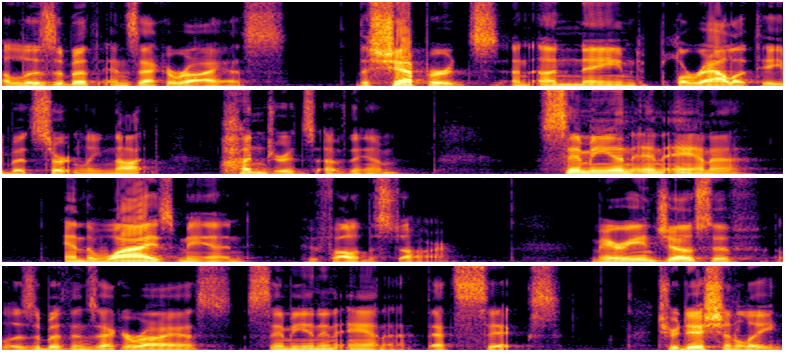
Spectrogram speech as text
Elizabeth and Zacharias, the shepherds, an unnamed plurality, but certainly not hundreds of them, Simeon and Anna, and the wise men who followed the star. Mary and Joseph, Elizabeth and Zacharias, Simeon and Anna. That's six. Traditionally,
